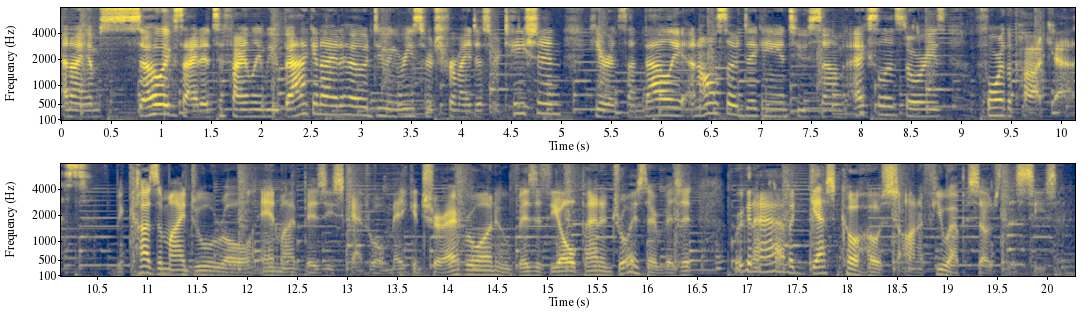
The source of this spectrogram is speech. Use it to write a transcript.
And I am so excited to finally be back in Idaho doing research for my dissertation here in Sun Valley and also digging into some excellent stories for the podcast because of my dual role and my busy schedule, making sure everyone who visits the old pen enjoys their visit, we're going to have a guest co host on a few episodes this season.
